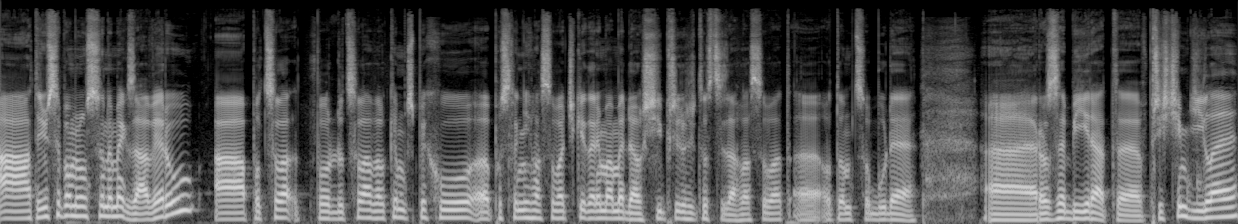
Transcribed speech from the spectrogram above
A teď už se pomalu suneme k závěru a po, celá, po docela velkém úspěchu eh, poslední hlasovačky tady máme další příležitost si zahlasovat eh, o tom, co bude rozebírat v příštím díle.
